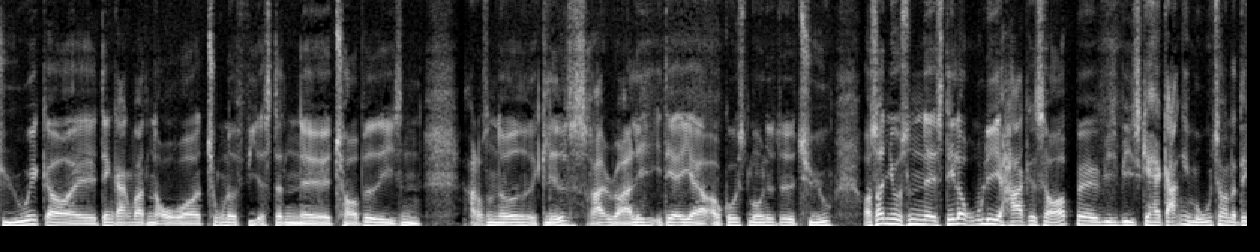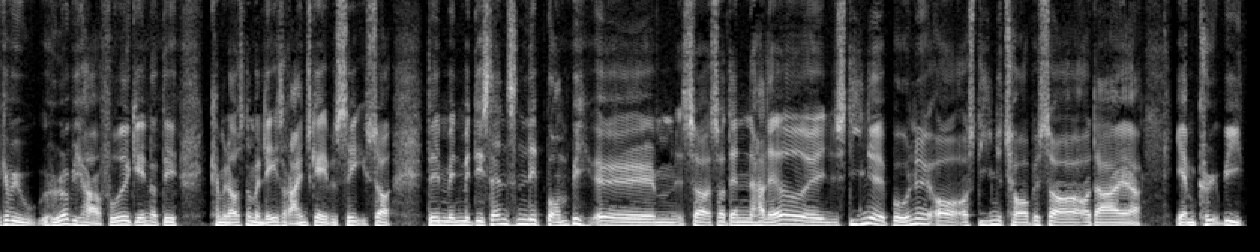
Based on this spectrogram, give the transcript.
120 20, ikke? og øh, dengang var den over 280, da den øh, toppede i sådan, er der sådan noget glædesrally i der i august måned øh, 20. Og så er den jo sådan øh, stille og roligt hakket sig op. Øh, vi, vi skal have gang i motoren, og det kan vi jo høre, vi har fået igen, og det kan man også, når man læser regnskabet, se. Så det, men, men det er stadig sådan lidt bombi, øh, så, så den har lavet øh, en stigende bunde og, og stigende toppe, så, og der er jamen, køb i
